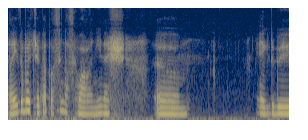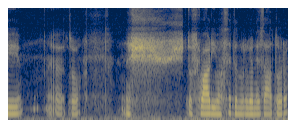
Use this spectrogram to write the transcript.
tady to bude čekat asi na schválení, než um, jak kdyby to, než to schválí vlastně ten organizátor.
